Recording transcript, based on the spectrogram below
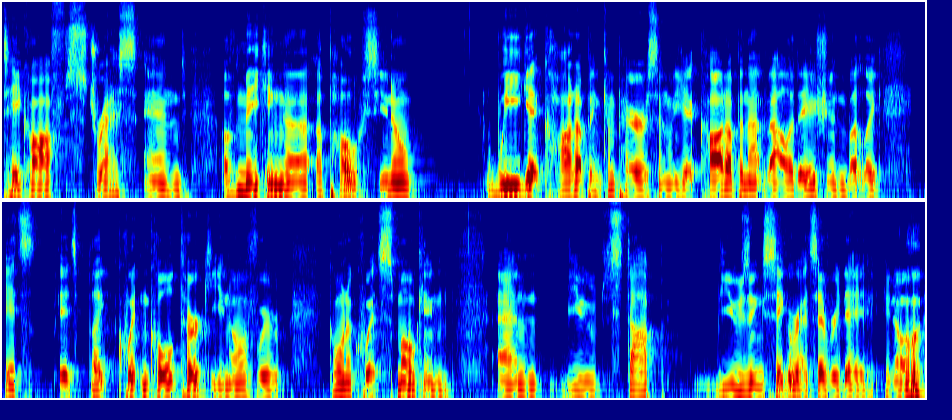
take off stress and of making a, a post. You know, we get caught up in comparison, we get caught up in that validation, but like it's it's like quitting cold turkey. You know, if we're going to quit smoking and you stop using cigarettes every day. You know,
